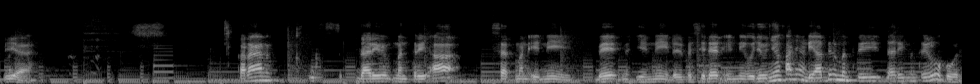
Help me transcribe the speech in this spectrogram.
Iya. Karena kan dari menteri A statement ini, B ini dari presiden ini, ujungnya kan yang diambil menteri dari menteri Luhut.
